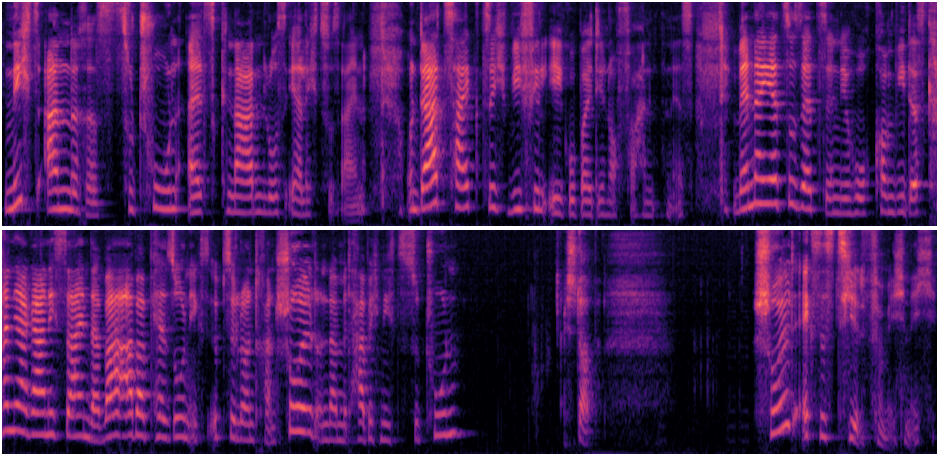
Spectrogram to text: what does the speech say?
nichts anderes zu tun, als gnadenlos ehrlich zu sein. Und da zeigt sich, wie viel Ego bei dir noch vorhanden ist. Wenn da jetzt so Sätze in dir hochkommen wie, das kann ja gar nicht sein, da war aber Person XY dran schuld und damit habe ich nichts zu tun. Stopp. Schuld existiert für mich nicht.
